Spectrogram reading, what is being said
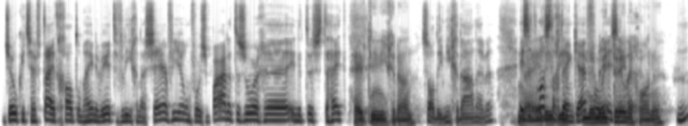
Jokic heeft tijd gehad om heen en weer te vliegen naar Servië. Om voor zijn paarden te zorgen in de tussentijd. Heeft hij niet gedaan. Zal hij niet gedaan hebben. Is nee, het lastig, die, denk? Nee, voor, die trainen gewoon, hè? Hm?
